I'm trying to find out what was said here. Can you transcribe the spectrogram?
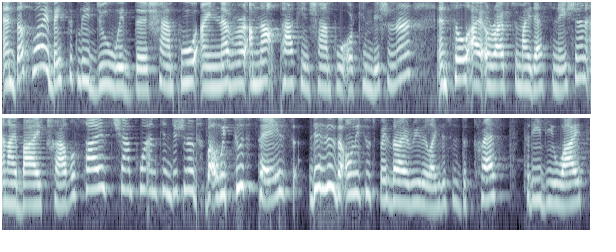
and that's what I basically do with the shampoo. I never, I'm not packing shampoo or conditioner until I arrive to my destination and I buy travel size shampoo and conditioner. But with toothpaste, this is the only toothpaste that I really like. This is the Crest 3D White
